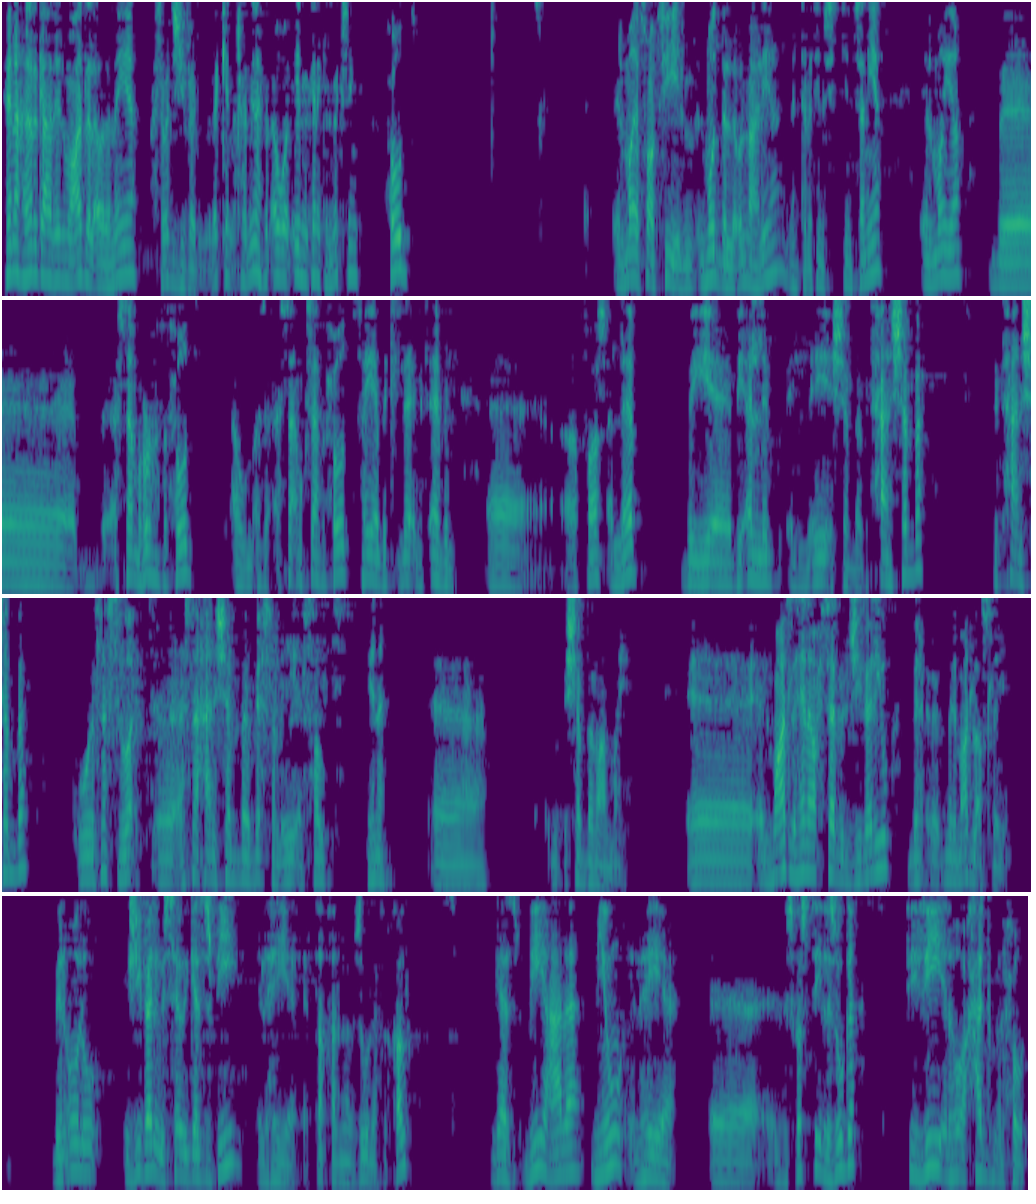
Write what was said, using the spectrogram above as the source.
هنا هنرجع للمعادلة الأولانية حسابات ال G value لكن خلينا في الأول إيه ال mechanical mixing حوض. المية بتقعد فيه المدة اللي قلنا عليها من 30 ل 60 ثانية. المية ب... أثناء مرورها في الحوض أو أثناء مكثها في الحوض فهي بتلا... بتقابل فاص قلاب بي... بيقلب الإيه الشبة بتحقن الشبة بتحقن الشبة وفي نفس الوقت أثناء حقن الشبة بيحصل إيه الخلط هنا الشبة مع المية. المعادلة هنا وحساب ال G value من المعادلة الأصلية. بنقوله G value يساوي جذر P اللي هي الطاقة المبذولة في الخلط جذر P على mu اللي هي ال viscosity اللزوجة في V اللي هو حجم الحوض.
